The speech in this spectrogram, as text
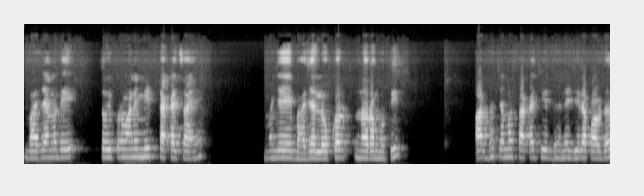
भाज्यामध्ये चवीप्रमाणे मीठ टाकायचं आहे. म्हणजे भाज्या लवकर नरम होतील. अर्धा चमच टाकायची धने जिरा पावडर.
